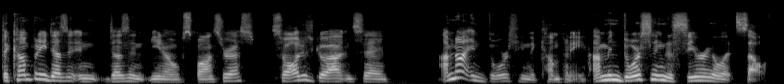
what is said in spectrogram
The company doesn't doesn't you know sponsor us, so I'll just go out and say, I'm not endorsing the company. I'm endorsing the cereal itself.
